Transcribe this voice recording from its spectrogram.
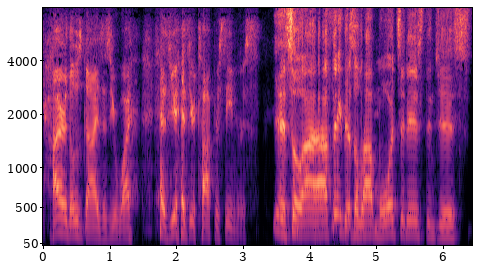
hire those guys as your wife as you as your top receivers. Yeah, so I, I think there's a lot more to this than just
